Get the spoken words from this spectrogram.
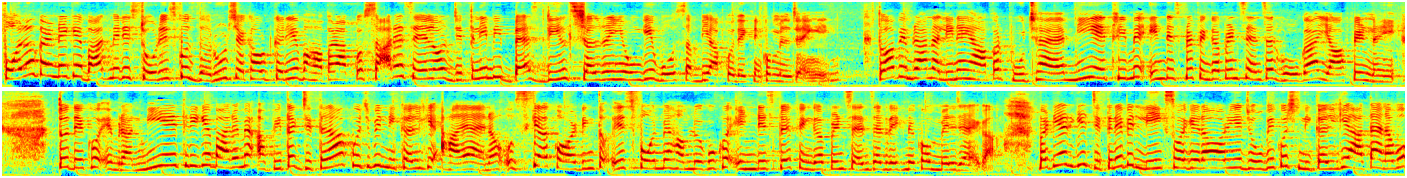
फॉलो करने के बाद मेरी स्टोरीज को ज़रूर चेकआउट करिए। वहाँ पर आपको सारे सेल और जितनी भी बेस्ट डील्स चल रही होंगी, वो सब भी आपको देखने को मिल जाएँगी। तो अब इमरान अली ने यहाँ पर पूछा है, मी ए थ्री में इन डिस्प्ले फिंगरप्रिंट सेंसर होगा या फिर नहीं? तो देखो इमरान, मी ए थ्री के बारे में अभी तक जितना कुछ भी निकल के आया है ना, उसके अकॉर्डिंग तो इस फ़ोन में हम लोगों को इन डिस्प्ले फिंगरप्रिंट सेंसर देखने को मिल जाएगा। बट यार, ये जितने भी लीक्स वगैरह और ये जो भी कुछ निकल के आता है ना, वो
